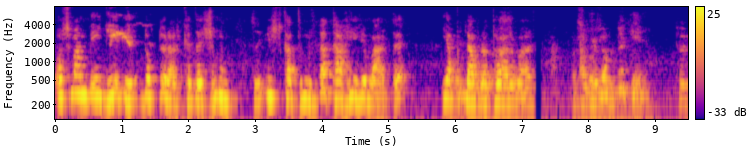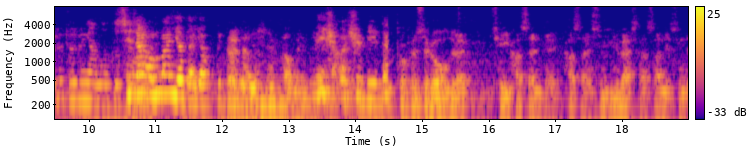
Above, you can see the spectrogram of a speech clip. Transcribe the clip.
Osman Bey diye bir doktor arkadaşımın üst katımızda tahlili vardı. Yapı laboratuvarı vardı. Aşı yoktu ki. Çocuğu çocuğun yanında tutuyor. Size Almanya'da yaptık biliyorsun. Almanya'da. Beş aşı birden. profesörü oluyor şey hastanede, hastanesinde, üniversite hastanesinde.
